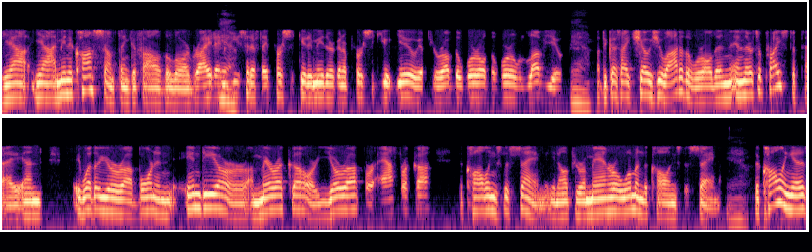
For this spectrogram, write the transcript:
Yeah, yeah. I mean, it costs something to follow the Lord, right? And yeah. he said, if they persecuted me, they're going to persecute you. If you're of the world, the world will love you. Yeah. But because I chose you out of the world, and, and there's a price to pay. And whether you're uh, born in India or America or Europe or Africa, the calling's the same. You know, if you're a man or a woman, the calling's the same. Yeah. The calling is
